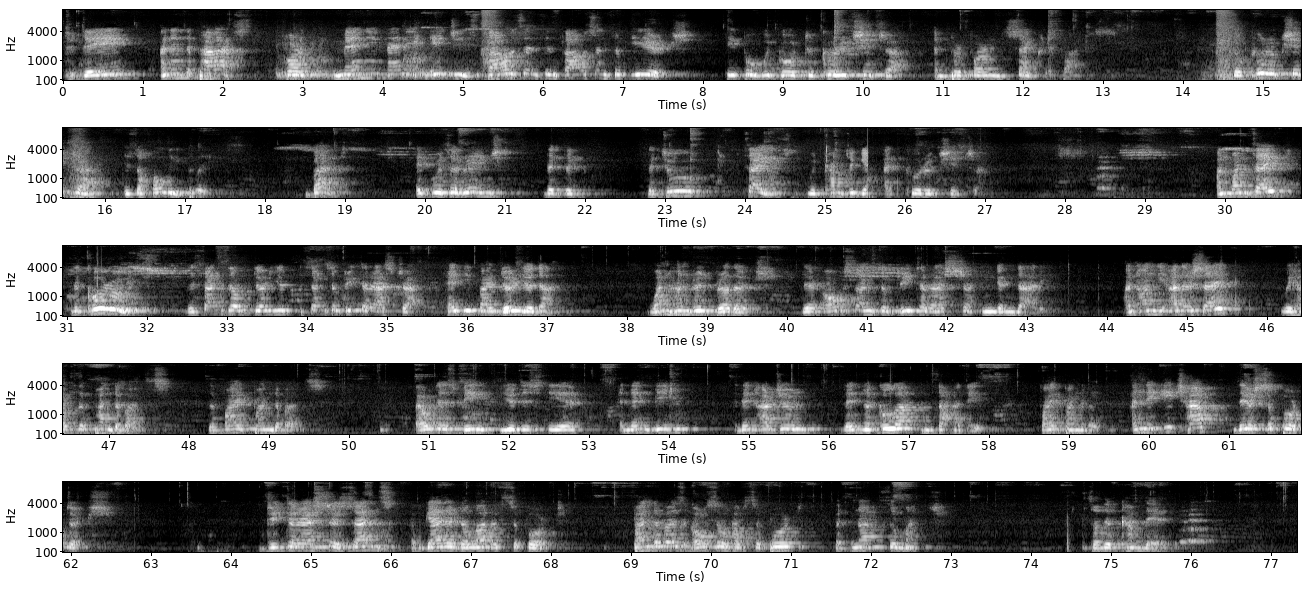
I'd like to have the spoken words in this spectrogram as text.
Today and in the past, for many, many ages, thousands and thousands of years, people would go to Kurukshetra and perform sacrifice. So Kurukshetra is a holy place. But it was arranged that the, the two sides would come together at Kurukshetra. On one side, the Kurus, the sons of Duryod, sons of Dhritarashtra, headed by Duryodhana, 100 brothers. They're all sons of Dhritarashtra and Gandhari. And on the other side, we have the Pandavas, the five Pandavas. Eldest being Yudhisthira, and then being, and then Arjun, then Nakula and Sahadev, five Pandavas. And they each have their supporters. Dhritarashtra's sons have gathered a lot of support. Pandavas also have support, but not so much. So they've come there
